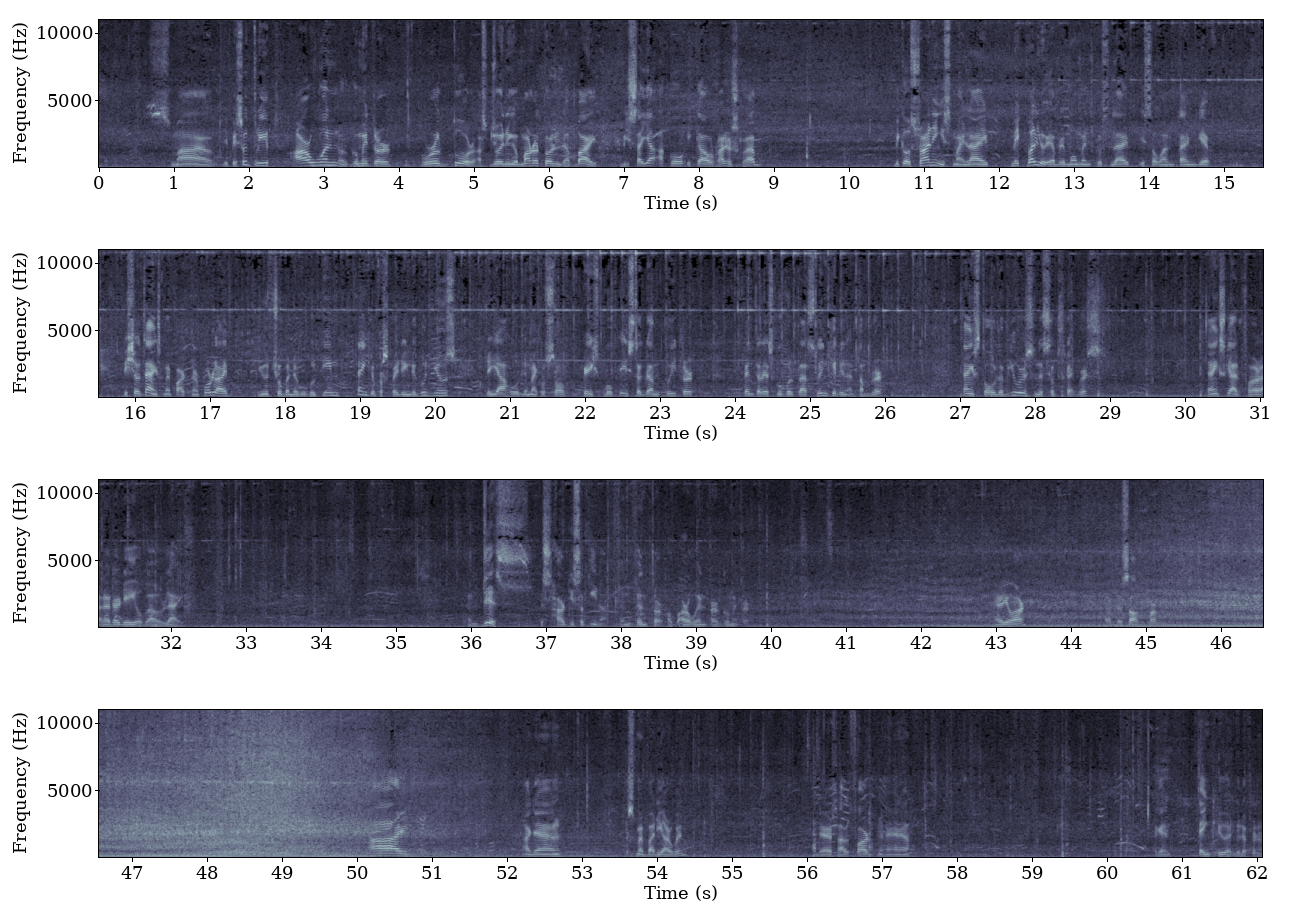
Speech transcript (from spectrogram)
smile. Episode 3, R1 Ergometer World Tour as joining a marathon by Bisaya Ako Ikaw Runners Club. Because running is my life, make value every moment because life is a one-time gift. Special thanks my partner for life, YouTube and the Google team. Thank you for spreading the good news. The Yahoo, the Microsoft, Facebook, Instagram, Twitter, Pinterest, Google+, LinkedIn, and Tumblr. Thanks to all the viewers and the subscribers. Thanks God for another day of our life. And this is Harthy Satina, inventor of Arwen Ergometer. There you are, at the South Park. Hi! Again. There's my buddy Arwin. There's Alfred. Uh, again, thank you and good afternoon.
